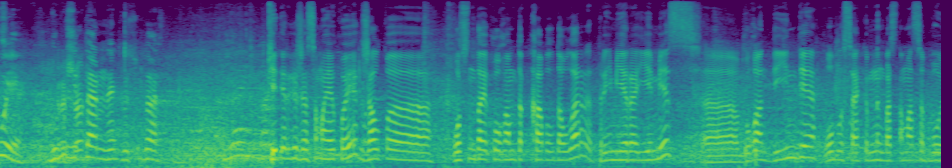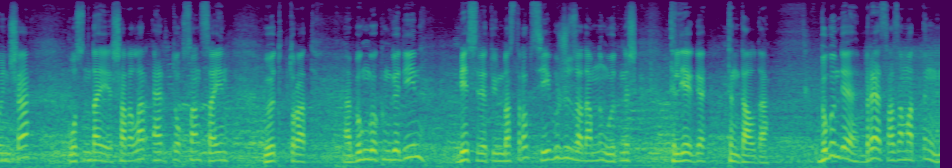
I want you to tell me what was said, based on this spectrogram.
правовое, Хорошо? гуманитарное государство. Кедергі жасамай ақ қояйық. Жалпы осындай қоғамдық қабылдаулар премьера емес. Ә, бұған дейін де облыс әкімінің бастамасы бойынша осындай шаралар әр 90 сайын өтіп тұрады. Ә, бүгінгі күнге дейін бес рет ұйымдастырылып 800 адамның өтініш тілегі тыңдалды. Бүгінде біраз азаматтың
